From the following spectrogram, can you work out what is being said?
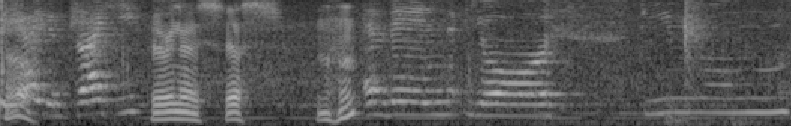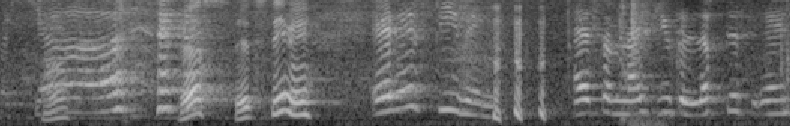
So Oh. yeah, your dry heat. Very nice. Yes. Mm-hmm. And then your steam room here. Oh. Yes, it's steamy. It is steaming. Has some nice eucalyptus in.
